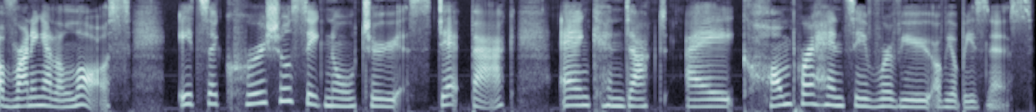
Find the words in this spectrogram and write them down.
of running at a loss, it's a crucial signal to step back and conduct a comprehensive review of your business.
